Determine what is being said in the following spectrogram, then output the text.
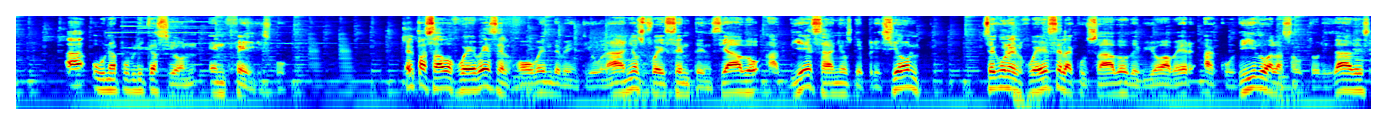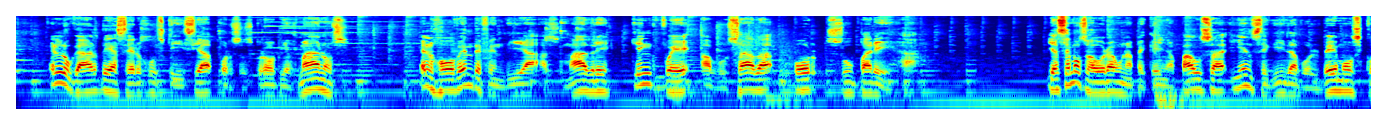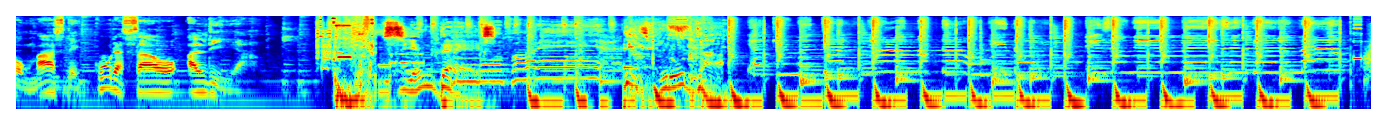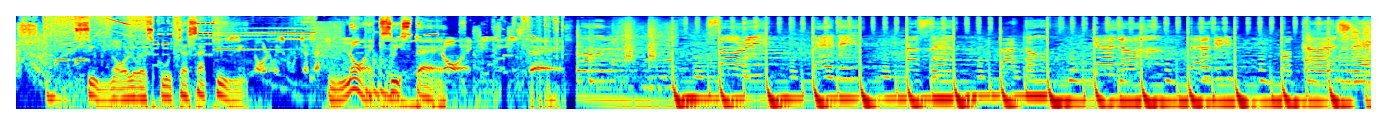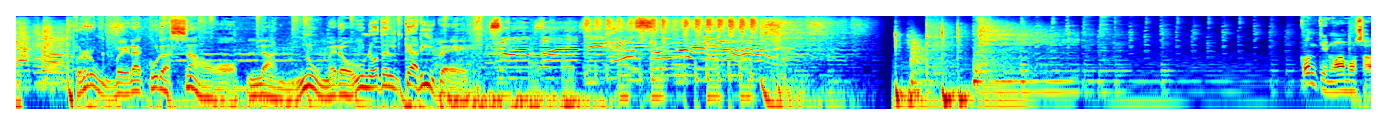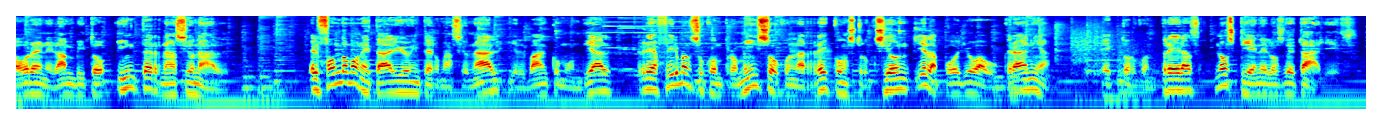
a una publicación en Facebook. El pasado jueves, el joven de 21 años fue sentenciado a 10 años de prisión. Según el juez, el acusado debió haber acudido a las autoridades en lugar de hacer justicia por sus propias manos. El joven defendía a su madre, quien fue abusada por su pareja. Y hacemos ahora una pequeña pausa y enseguida volvemos con más de Curazao al día. Sientes. Disfruta. Si no lo escuchas aquí, no existe. No existe. Rumbera Curazao, la número uno del Caribe. Continuamos ahora en el ámbito internacional. El Fondo Monetario Internacional y el Banco Mundial reafirman su compromiso con la reconstrucción y el apoyo a Ucrania. Héctor Contreras nos tiene los detalles.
